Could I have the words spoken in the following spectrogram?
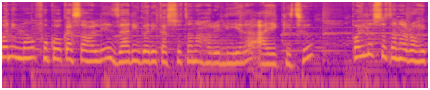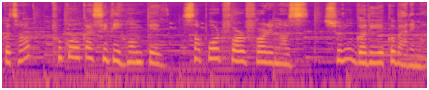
पनि म फुकुका सहरले जारी गरेका सूचनाहरू लिएर आएकी छु। पहिलो सूचना रहेको छ Fukuoka city home page support for foreigners सुरु गरिएको बारेमा।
